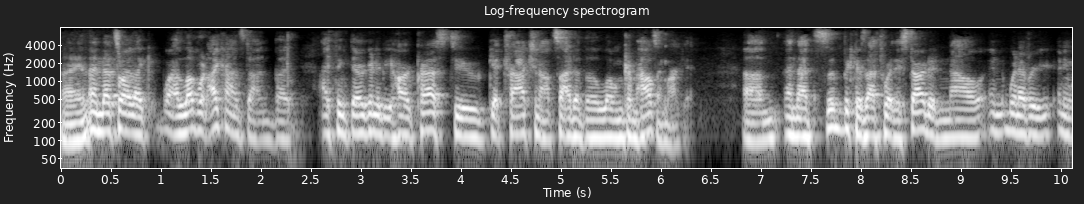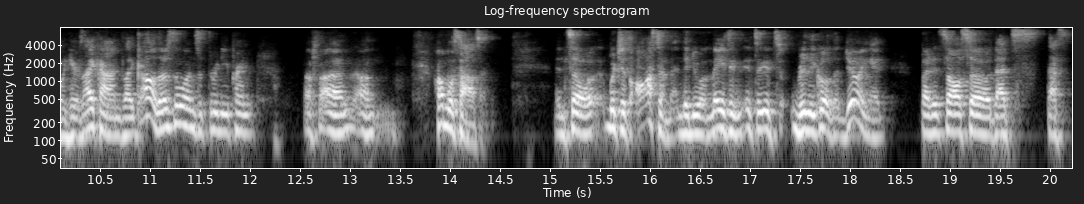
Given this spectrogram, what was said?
uh, and that's why like well, I love what Icon's done, but I think they're going to be hard pressed to get traction outside of the low income housing market. Um, and that's because that's where they started. And now, and whenever anyone hears Icon, like, oh, those are the ones that 3D print uh, um, homeless housing. And so, which is awesome, and they do amazing. It's it's really cool that they're doing it, but it's also that's that's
